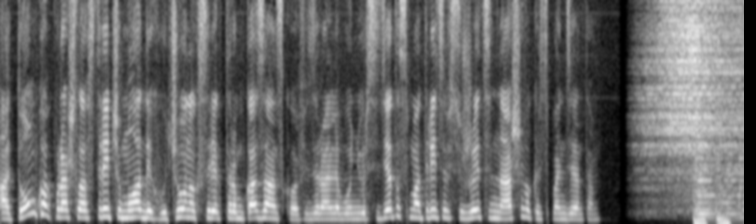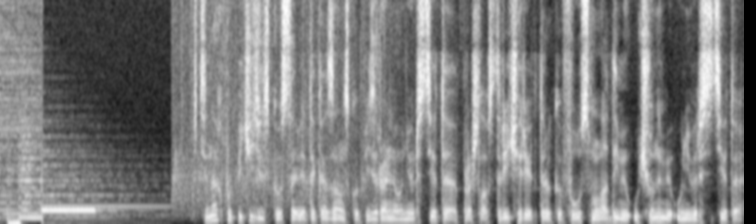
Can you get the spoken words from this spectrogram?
О том, как прошла встреча молодых ученых с ректором Казанского федерального университета, смотрите в сюжете нашего корреспондента. В стенах попечительского совета Казанского федерального университета прошла встреча ректора КФУ с молодыми учеными университета.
